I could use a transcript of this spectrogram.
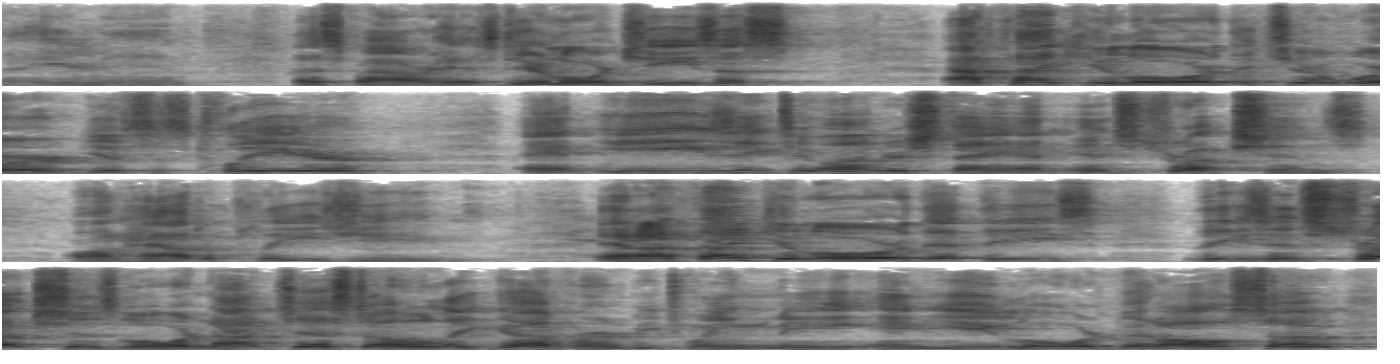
Amen. Let's bow our heads. Dear Lord Jesus, I thank you, Lord, that your word gives us clear and easy to understand instructions on how to please you. And I thank you, Lord, that these, these instructions, Lord, not just only govern between me and you, Lord, but also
